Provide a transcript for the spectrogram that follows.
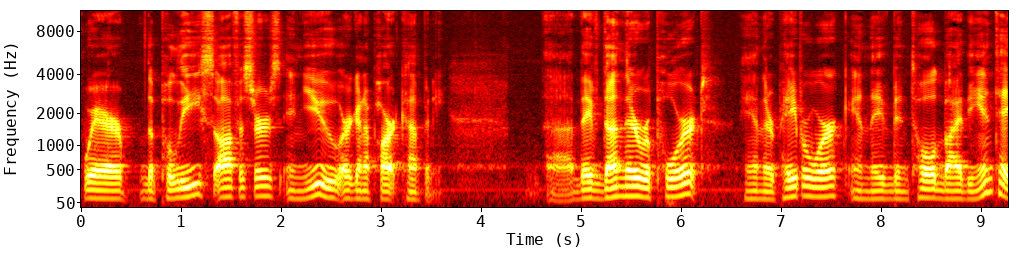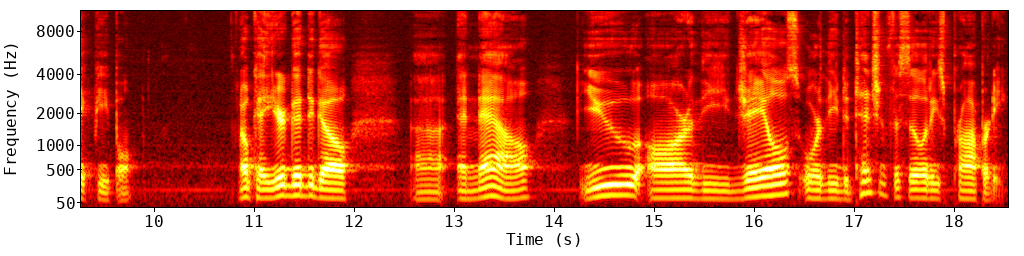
where the police officers and you are going to part company. Uh, they've done their report and their paperwork, and they've been told by the intake people, okay, you're good to go. Uh, and now you are the jails or the detention facilities property.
